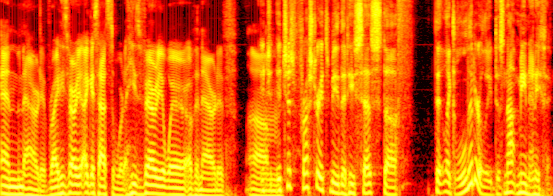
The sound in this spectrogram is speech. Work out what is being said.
and the narrative. Right. He's very. I guess that's the word. He's very aware of the narrative. It, Um, it just frustrates me that he says stuff that like literally does not mean anything.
